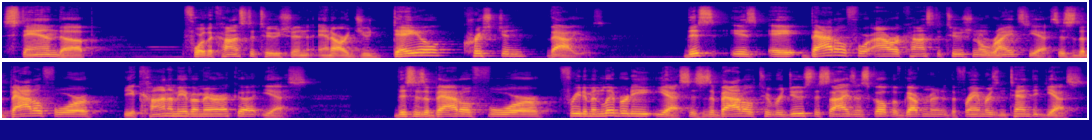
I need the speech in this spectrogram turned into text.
stand up for the Constitution and our Judeo Christian values. This is a battle for our constitutional rights, yes. This is a battle for the economy of America, yes. This is a battle for freedom and liberty, yes. This is a battle to reduce the size and scope of government that the framers intended, yes.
